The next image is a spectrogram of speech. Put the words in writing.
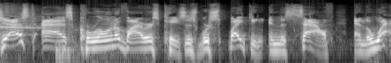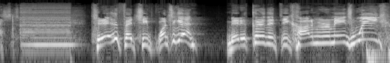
Just as coronavirus cases were spiking in the South and the West. Today, the Fed chief once again made it clear that the economy remains weak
